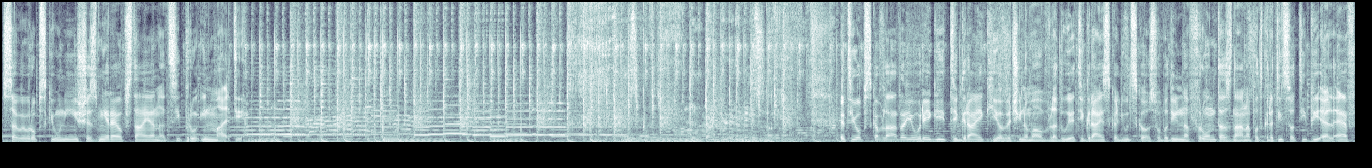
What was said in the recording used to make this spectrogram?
saj v Evropski uniji še zmeraj obstaja na Cipru in Malti. Etiopska vlada je v regiji Tigraj, ki jo večinoma obvladuje Tigrajska ljudska osvobodilna fronta, znana pod kratico TPLF,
